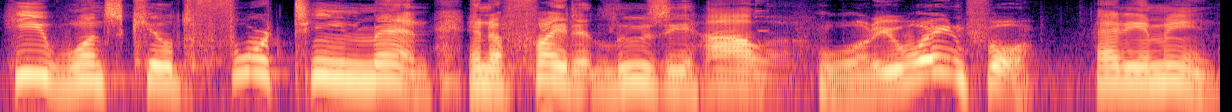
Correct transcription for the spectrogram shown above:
He once killed 14 men in a fight at Lucy Hollow. What are you waiting for? How do you mean?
